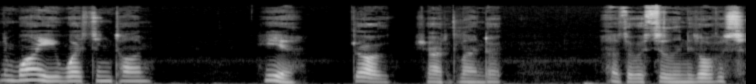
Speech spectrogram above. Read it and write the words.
Then why are you wasting time? Here, Go, shouted Lando, as they were still in his office.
